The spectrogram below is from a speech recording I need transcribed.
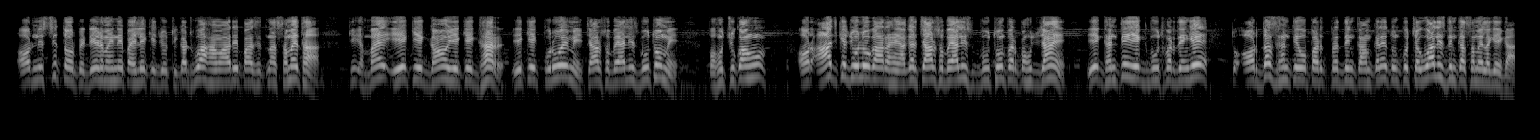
और निश्चित तौर पे डेढ़ महीने पहले के जो टिकट हुआ, हमारे पास इतना समय था कि मैं एक एक गाँव एक एक घर एक एक पुरोए में 442 बूथों में पहुँच चुका हूँ। और आज के जो लोग आ रहे हैं अगर 442 बूथों पर पहुँच जाएँ एक घंटे एक बूथ पर देंगे तो और 10 घंटे वो प्रतिदिन काम करें तो उनको चौवालीस दिन का समय लगेगा।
